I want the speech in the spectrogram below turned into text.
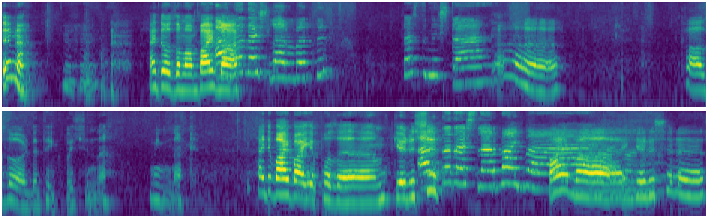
Değil mi? Hadi o zaman bay bay. Arkadaşlar işte. Aa, kaldı orada tek başına. Minnak. Hadi bay bay yapalım. Görüşürüz. Arkadaşlar bay bay. Bay bay. Görüşürüz.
